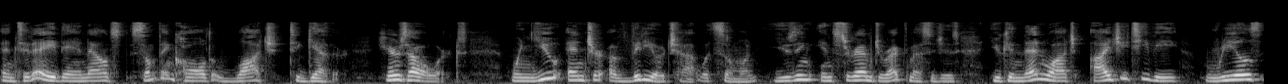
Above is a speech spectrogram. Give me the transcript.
and today they announced something called Watch Together. Here's how it works. When you enter a video chat with someone using Instagram direct messages, you can then watch IGTV, Reels,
